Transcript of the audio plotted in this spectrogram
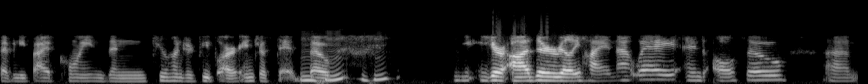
75 coins, and 200 people are interested. So mm-hmm. y- your odds are really high in that way. And also, um,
